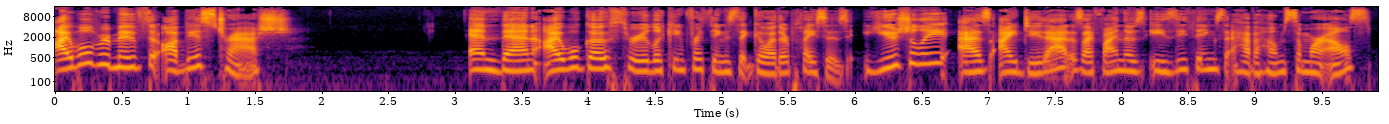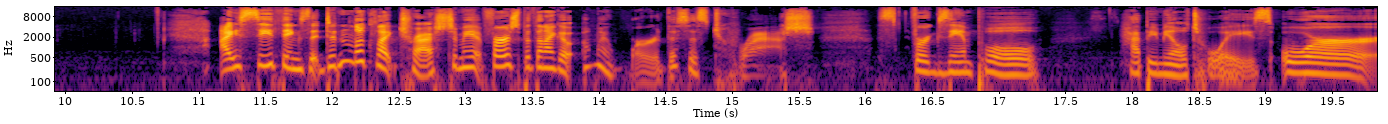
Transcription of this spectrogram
I will remove the obvious trash and then I will go through looking for things that go other places. Usually, as I do that, as I find those easy things that have a home somewhere else, I see things that didn't look like trash to me at first, but then I go, oh my word, this is trash for example, Happy Meal toys, or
